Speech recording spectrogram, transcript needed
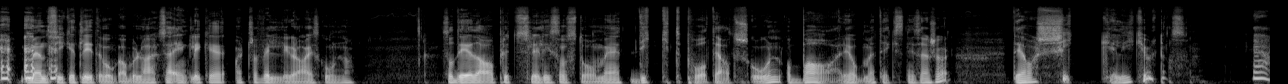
Men fikk et lite vokabular. Så jeg har egentlig ikke vært så veldig glad i skolen, da. Så det da å plutselig liksom stå med et dikt på teaterskolen, og bare jobbe med teksten i seg sjøl, det var skikkelig kult, altså. Ja.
